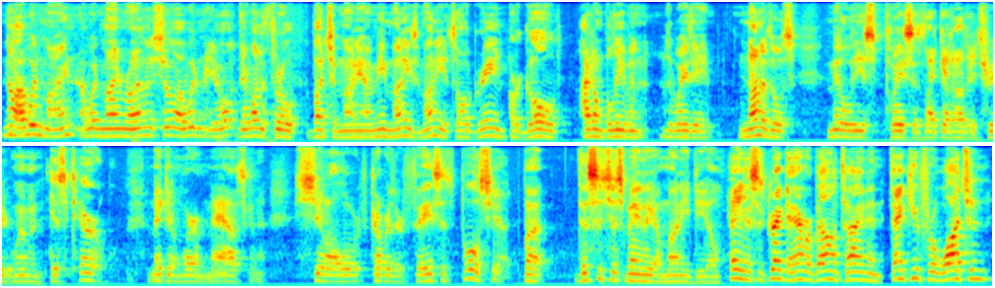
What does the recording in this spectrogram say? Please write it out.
No, I wouldn't mind. I wouldn't mind running the show. I wouldn't. You know, they want to throw a bunch of money on me. Money's money. It's all green or gold. I don't believe in the way they. None of those Middle East places like that how they treat women is terrible. Making them wear a mask and shit all over cover their face. It's bullshit. But this is just mainly a money deal. Hey, this is Greg the Hammer Valentine, and thank you for watching.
